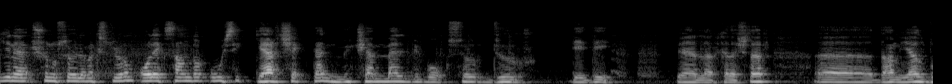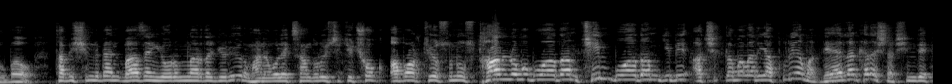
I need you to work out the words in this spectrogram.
yine şunu söylemek istiyorum. Alexander Usyk gerçekten mükemmel bir boksördür dedi değerli arkadaşlar. Ee, Daniel Dubao. Tabii şimdi ben bazen yorumlarda görüyorum hani Alexander Usyk'i çok abartıyorsunuz. Tanrı mı bu adam? Kim bu adam gibi açıklamalar yapılıyor ama değerli arkadaşlar şimdi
